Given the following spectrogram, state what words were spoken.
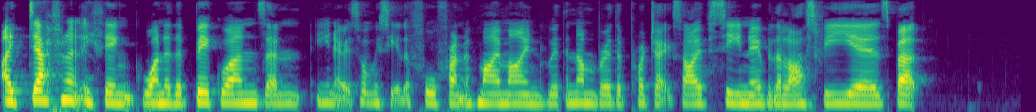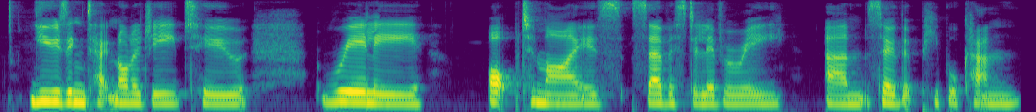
I definitely think one of the big ones, and you know, it's obviously at the forefront of my mind with a number of the projects I've seen over the last few years, but using technology to really optimize service delivery um, so that people can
